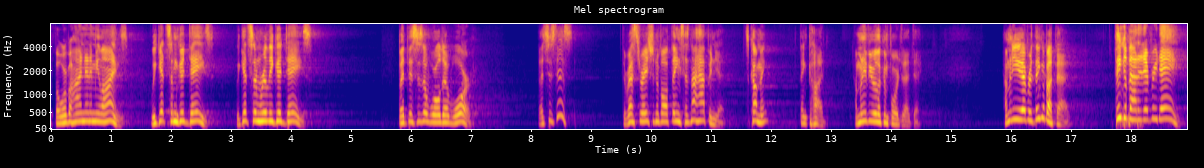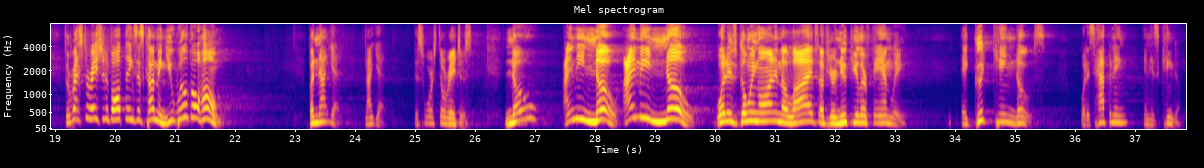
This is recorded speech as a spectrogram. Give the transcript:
But we're behind enemy lines. We get some good days, we get some really good days. But this is a world at war. That's just this. The restoration of all things has not happened yet. It's coming. Thank God. How many of you are looking forward to that day? How many of you ever think about that? Think about it every day. The restoration of all things is coming. You will go home. But not yet. Not yet. This war still rages. No, I mean, no, I mean, no, what is going on in the lives of your nuclear family. A good king knows what is happening in his kingdom.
